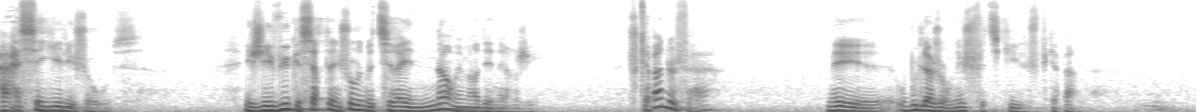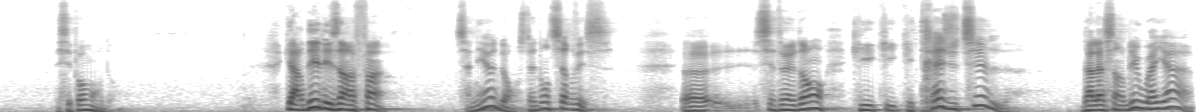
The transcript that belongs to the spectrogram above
à essayer les choses. Et j'ai vu que certaines choses me tiraient énormément d'énergie. Je suis capable de le faire, mais euh, au bout de la journée, je suis fatigué, je suis plus capable. Mais ce n'est pas mon don. Garder les enfants, ça n'est un don, c'est un don de service. Euh, c'est un don qui, est très utile dans l'Assemblée ou ailleurs.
